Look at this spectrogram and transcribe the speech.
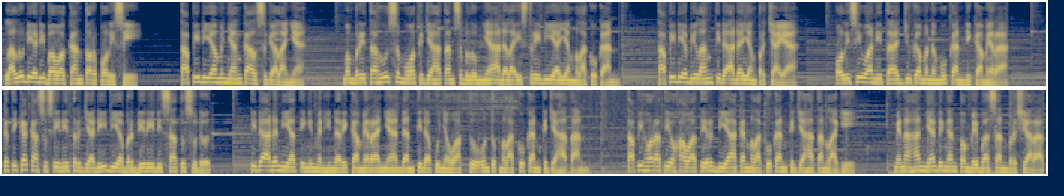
Lalu dia dibawa kantor polisi. Tapi dia menyangkal segalanya. Memberitahu semua kejahatan sebelumnya adalah istri dia yang melakukan. Tapi dia bilang tidak ada yang percaya. Polisi wanita juga menemukan di kamera. Ketika kasus ini terjadi dia berdiri di satu sudut. Tidak ada niat ingin menghindari kameranya dan tidak punya waktu untuk melakukan kejahatan. Tapi Horatio khawatir dia akan melakukan kejahatan lagi menahannya dengan pembebasan bersyarat.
